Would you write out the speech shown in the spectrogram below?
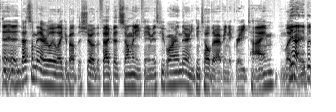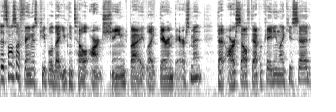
and, and that's something I really like about the show. The fact that so many famous people are in there, and you can tell they're having a great time. Like, yeah but it's also famous people that you can tell aren't shamed by like their embarrassment that are self-deprecating like you said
